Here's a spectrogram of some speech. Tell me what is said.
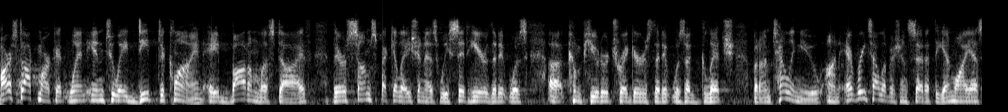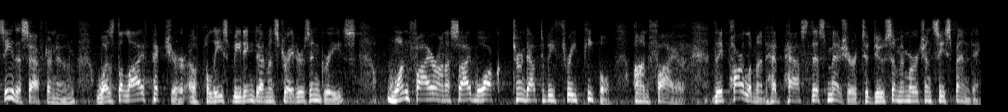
Our stock market went into a deep decline, a bottomless dive. There's some speculation as we sit here that it was uh, computer triggers, that it was a glitch. But I'm telling you, on every television set at the NYSE this afternoon was the live picture of police beating demonstrators in Greece. One fire on a sidewalk turned out to be three people on fire. The parliament had passed this measure to do some emergency spending.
